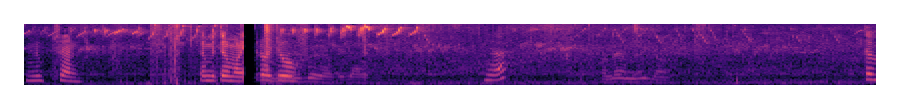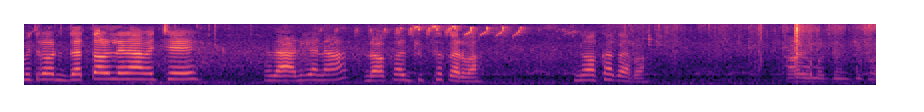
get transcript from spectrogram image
નુકસાન. તો મિત્રો મિત્રો જો. તો મિત્રો જતો લઈને આવે છે. રાડિયાના ડોખા જૂઠો કરવા. નોખા કરવા. આ એમરજન્સી કરો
